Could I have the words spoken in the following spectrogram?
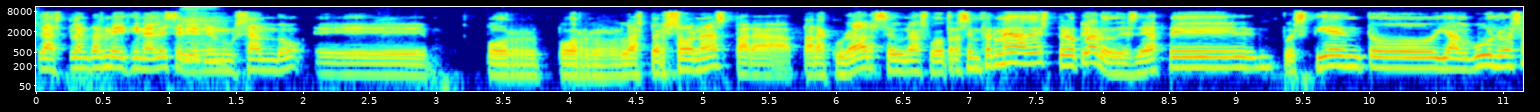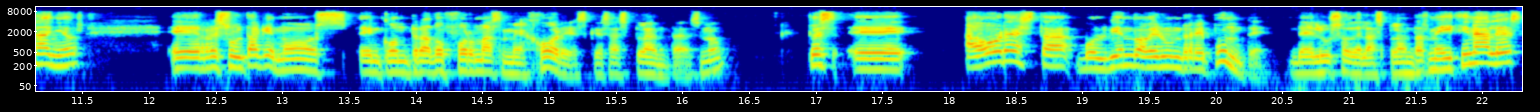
las plantas medicinales se vienen usando eh, por, las personas para, para, curarse unas u otras enfermedades, pero claro, desde hace pues ciento y algunos años eh, resulta que hemos encontrado formas mejores que esas plantas, ¿no? Entonces, eh, ahora está volviendo a haber un repunte del uso de las plantas medicinales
